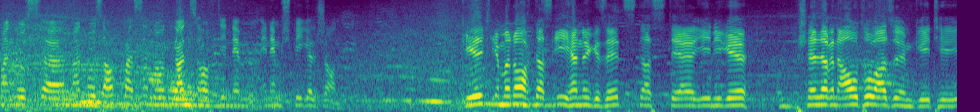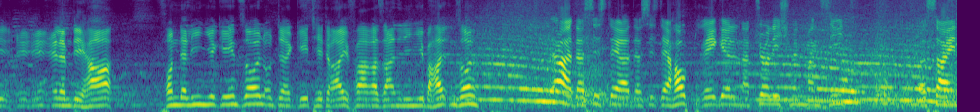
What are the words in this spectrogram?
Man, muss, äh, man muss aufpassen und ganz oft in dem, in dem Spiegel schauen gilt immer noch das eherne Gesetz, dass derjenige im schnelleren Auto, also im GT äh, LMDH, von der Linie gehen soll und der GT3-Fahrer seine Linie behalten soll? Ja, das ist der, das ist der Hauptregel. Natürlich, wenn man sieht, dass ein,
